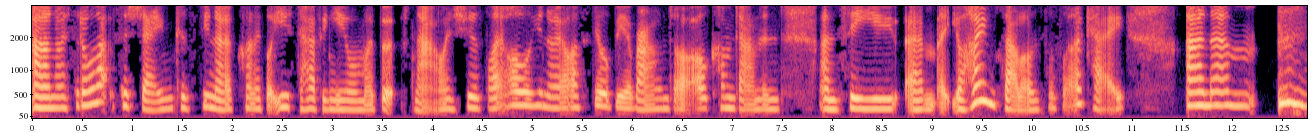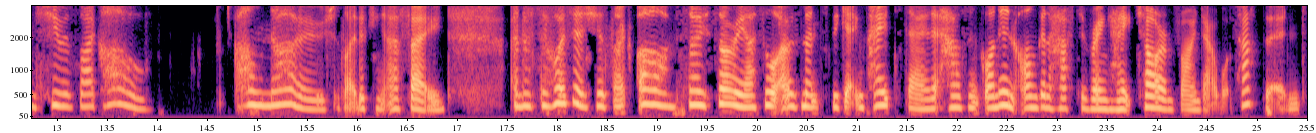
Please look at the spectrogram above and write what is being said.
And I said, Oh, that's a shame because, you know, I've kind of got used to having you on my books now. And she was like, Oh, you know, I'll still be around. I'll, I'll come down and, and see you um, at your home salon. So I was like, Okay. And um, she was like, Oh, oh no. She's like looking at her phone. And I said, What is it? she's like, Oh, I'm so sorry. I thought I was meant to be getting paid today and it hasn't gone in. I'm going to have to ring HR and find out what's happened.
